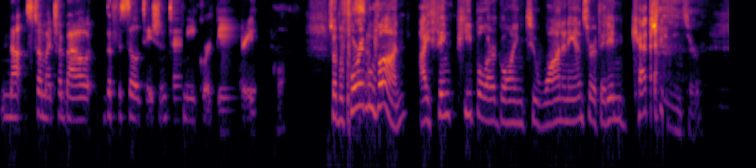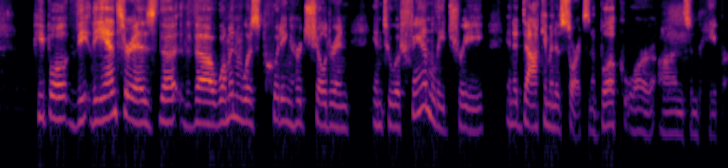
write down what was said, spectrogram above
not so much about the facilitation technique or theory. Cool. So before we move on i think people are going to want an answer. If they didn't catch the answer people the the answer is the the woman was putting her children into a family tree in a document of sorts in a book or on some paper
